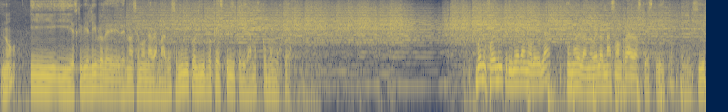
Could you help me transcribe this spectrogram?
¿no? y, escribí el libro de, No hacemos nada malo. Es el único libro que he escrito, digamos, como mujer. Bueno, fue mi primera novela, una de las novelas más honradas que he escrito, es decir,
